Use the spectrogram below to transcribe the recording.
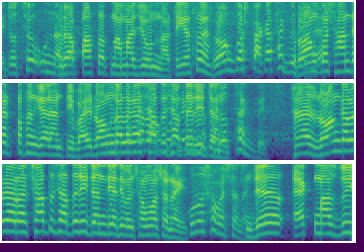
এটা হচ্ছে উন্না পুরা পাঁচ হাত নামাজি উন্না ঠিক আছে? রং কস পাকা থাকবে রং ভাই? কস হান্ড্রেড গ্যারান্টি ভাই। রং লাগার সাথে সাথে রিটার্ন থাকবে। হ্যাঁ রং লাগার সাথে সাথে রিটার্ন দিয়ে দিবেন সমস্যা নাই। কোনো সমস্যা নাই। যে এক মাস দুই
